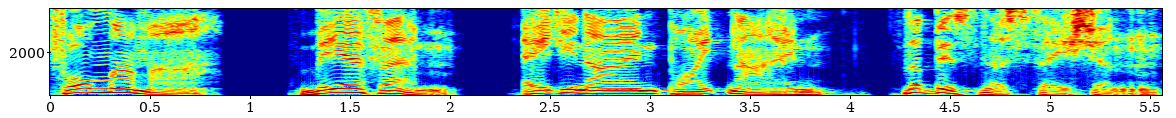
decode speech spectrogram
for Mama. BFM 89.9, the business station.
